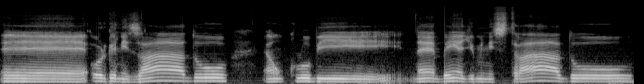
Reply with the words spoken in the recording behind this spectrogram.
é, organizado, é um clube né, bem administrado,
